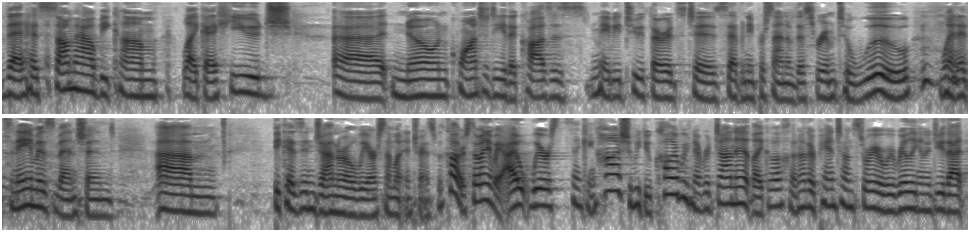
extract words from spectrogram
that has somehow become like a huge uh, known quantity that causes maybe two thirds to 70% of this room to woo when its name is mentioned. Um, because in general we are somewhat entranced with color. So anyway, I, we were thinking, huh, should we do color? We've never done it. Like, oh, another Pantone story. Are we really going to do that?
